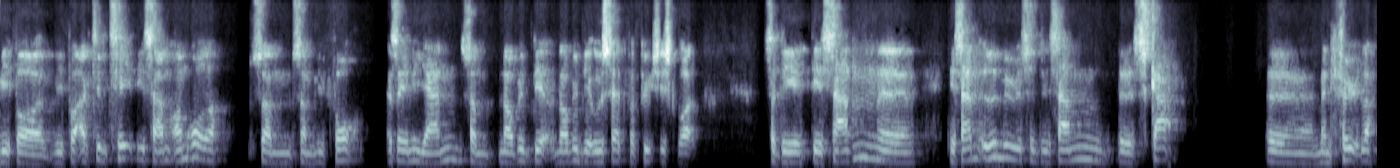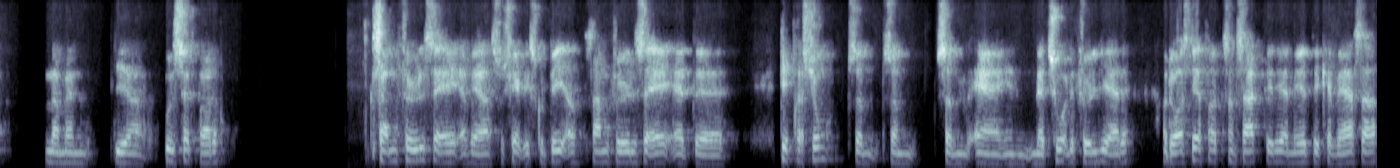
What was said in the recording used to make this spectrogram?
vi får, vi får aktivitet i samme områder, som, som vi får altså inde i hjernen, som når vi bliver, når vi bliver udsat for fysisk vold. Så det, det er samme, øh, det er samme ydmygelse, det er samme øh, skam, øh, man føler, når man bliver udsat for det samme følelse af at være socialt ekskluderet, samme følelse af at øh, depression, som, som, som er en naturlig følge af det. Og det er også derfor, som sagt, det der med, at det kan være så,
